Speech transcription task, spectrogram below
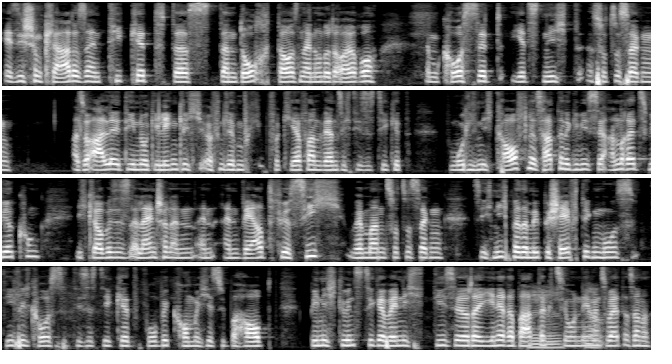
es ist schon klar, dass ein Ticket, das dann doch 1100 Euro ähm, kostet, jetzt nicht sozusagen, also alle, die nur gelegentlich öffentlichen Verkehr fahren, werden sich dieses Ticket vermutlich nicht kaufen. Es hat eine gewisse Anreizwirkung. Ich glaube, es ist allein schon ein, ein, ein Wert für sich, wenn man sozusagen sich nicht mehr damit beschäftigen muss, wie viel kostet dieses Ticket, wo bekomme ich es überhaupt, bin ich günstiger, wenn ich diese oder jene Rabattaktion mhm, nehme ja. und so weiter, sondern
